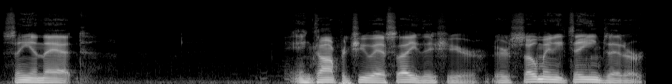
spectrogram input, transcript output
seeing that in Conference USA this year. There's so many teams that are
